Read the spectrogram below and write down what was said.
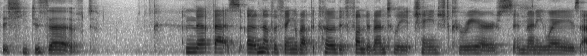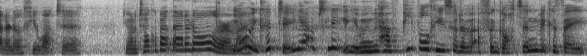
that she deserved. And that, that's another thing about the code that fundamentally it changed careers in many ways. I don't know if you want to. Do you want to talk about that at all, or am Yeah, I? we could do. Yeah, absolutely. I mean, we have people who sort of are forgotten because they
